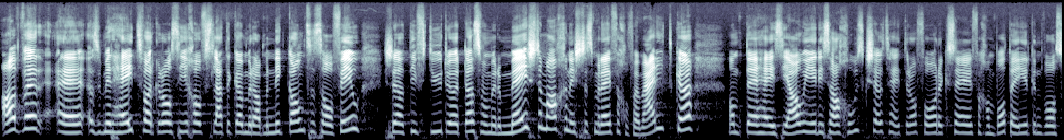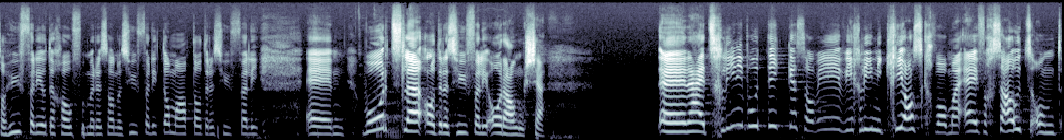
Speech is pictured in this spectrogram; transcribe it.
Aber äh, also wir haben zwar grosse Einkaufsläden, gehen wir aber nicht ganz so viel. Es ist relativ teuer dort. Das, was wir am meisten machen, ist, dass wir einfach auf den Markt gehen. Und dann haben sie alle ihre Sachen ausgestellt. Das habt ihr auch vorher gesehen, einfach am Boden irgendwo so Häufchen. Und dann kaufen wir so ein Häufchen Tomaten oder ein Häufchen ähm, Wurzeln oder ein Häufchen Orangen. Äh, dann hat es kleine Boutiquen, so wie, wie kleine Kiosk, wo man einfach Salz und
